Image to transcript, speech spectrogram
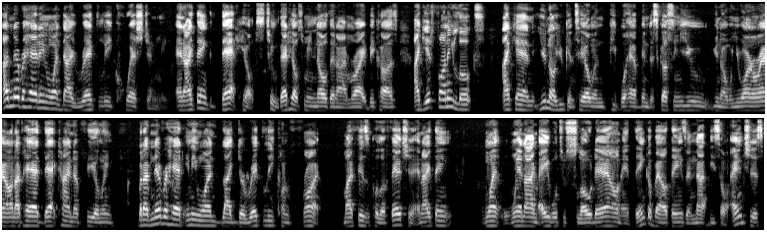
I've never had anyone directly question me, and I think that helps too. That helps me know that I'm right because I get funny looks. I can, you know, you can tell when people have been discussing you, you know, when you weren't around. I've had that kind of feeling, but I've never had anyone like directly confront my physical affection. And I think when when I'm able to slow down and think about things and not be so anxious,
